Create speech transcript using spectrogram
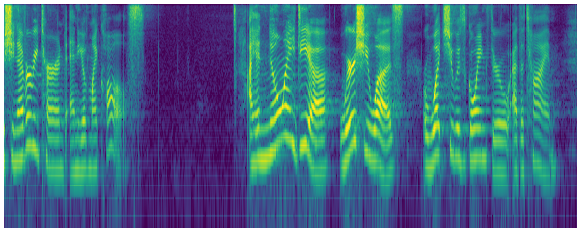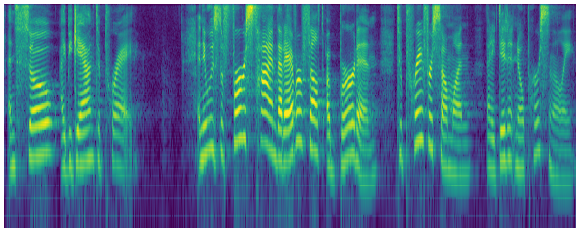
but she never returned any of my calls. I had no idea where she was or what she was going through at the time. And so I began to pray. And it was the first time that I ever felt a burden to pray for someone that I didn't know personally.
